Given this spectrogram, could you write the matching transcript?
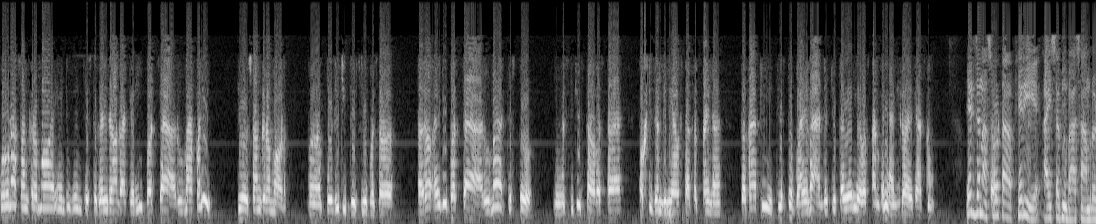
कोरोना सङ्क्रमण एन्टिजेन टेस्ट गरिरहँदाखेरि बच्चाहरूमा पनि त्यो सङ्क्रमण अ, पोजिटिभ देखिएको छ। र अहिले बच्चाहरूमा त्यस्तो चिकित्सा अवस्था अक्सिजन दिने अवस्था त छैन। तथापि त्यस्तो भएमा हामीले त्यो तयारी अवस्थामा पनि हामी रहेका छौँ। एकजना श्रोता फेरि आइसक्नु भएको छ हाम्रो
